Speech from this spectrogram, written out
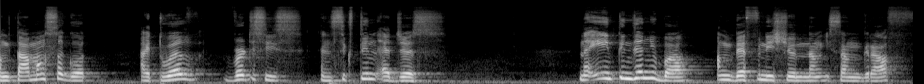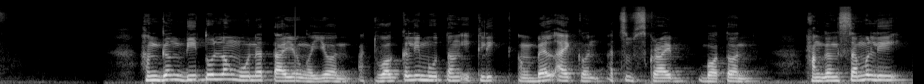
Ang tamang sagot ay 12 vertices and 16 edges. Naiintindihan niyo ba ang definition ng isang graph? Hanggang dito lang muna tayo ngayon at huwag kalimutang i-click ang bell icon at subscribe button. Hanggang sa muli,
